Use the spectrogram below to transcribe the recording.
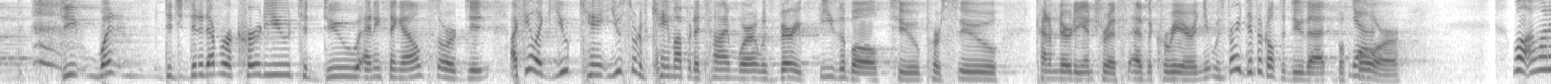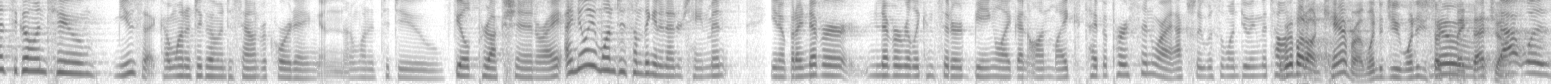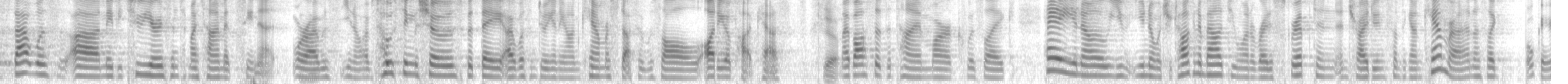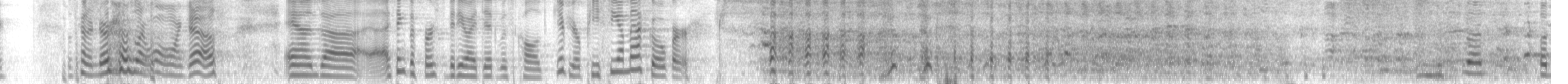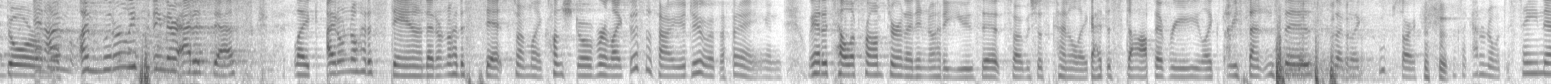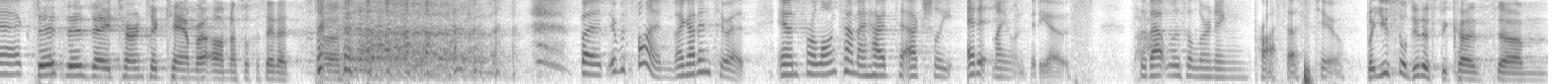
do you, when did you, did it ever occur to you to do anything else, or did I feel like you can you sort of came up at a time where it was very feasible to pursue kind of nerdy interests as a career, and it was very difficult to do that before. yeah. Well, I wanted to go into music. I wanted to go into sound recording, and I wanted to do field production. Or I, I knew I wanted to do something in entertainment, you know, but I never, never really considered being like an on mic type of person where I actually was the one doing the talking. What about on camera? When did you when did you start to make that jump? That was that was uh, maybe two years into my time at CNET, where I was, you know, I was hosting the shows, but they I wasn't doing any on-camera stuff. It was all audio podcasts. Yeah. My boss at the time, Mark, was like, "Hey, you know, you, you know what you're talking about. Do you want to write a script and, and try doing something on camera?" And I was like, "Okay." I was kind of nervous. I was like, "Oh, I guess." And uh, I think the first video I did was called "Give Your PC a Mac Over. That's adorable. And I'm, I'm literally sitting there at a desk. Like, I don't know how to stand, I don't know how to sit, so I'm like hunched over, like, this is how you do it, the thing. And we had a teleprompter, and I didn't know how to use it, so I was just kind of like, I had to stop every like three sentences, because I'd be like, oops, sorry. I was like, I don't know what to say next. this is a turn to camera. Oh, I'm not supposed to say that. But it was fun, I got into it. And for a long time, I had to actually edit my own videos. So that was a learning process, too. But you still do this because um,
